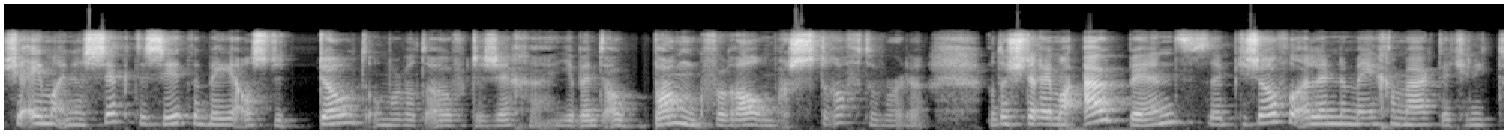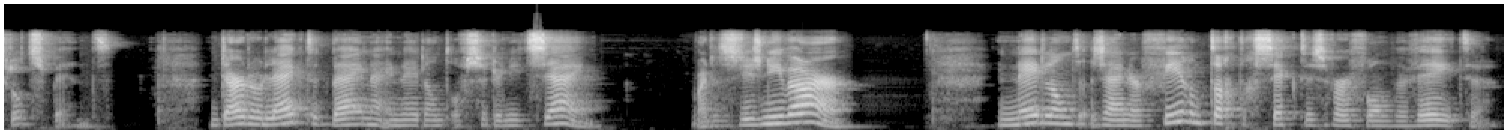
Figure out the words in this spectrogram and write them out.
als je eenmaal in een secte zit, dan ben je als de dood om er wat over te zeggen. Je bent ook bang, vooral om gestraft te worden. Want als je er eenmaal uit bent, dan heb je zoveel ellende meegemaakt dat je niet trots bent. Daardoor lijkt het bijna in Nederland of ze er niet zijn. Maar dat is dus niet waar. In Nederland zijn er 84 sectes waarvan we weten.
